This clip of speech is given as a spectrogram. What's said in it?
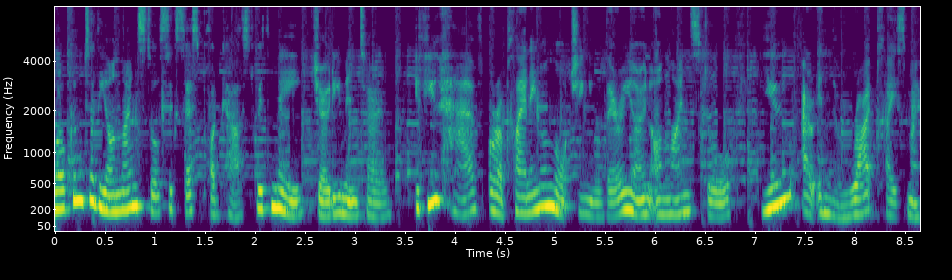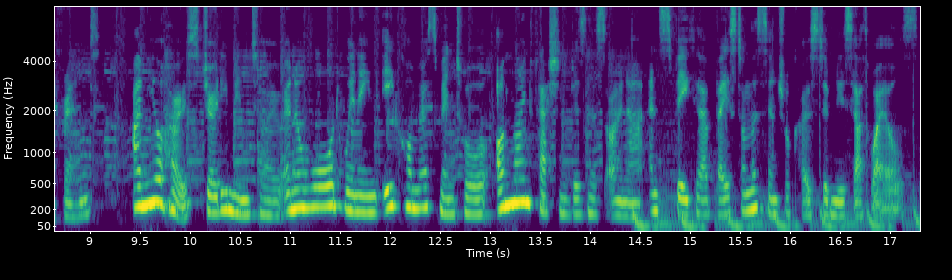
Welcome to the Online Store Success Podcast with me, Jody Minto. If you have or are planning on launching your very own online store, you are in the right place, my friend. I'm your host, Jody Minto, an award winning e commerce mentor, online fashion business owner, and speaker based on the central coast of New South Wales.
